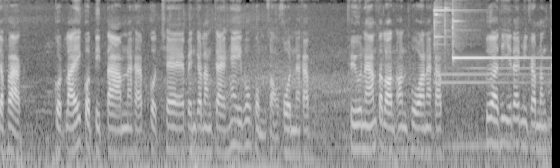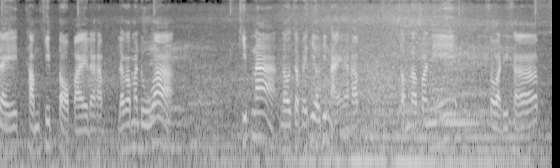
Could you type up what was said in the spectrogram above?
จะฝาก กดไลค์กดติดตามนะครับ กดแชร์เป็นกำลังใจให้พวกผมสองคนนะครับ ฟิลน้ำตลอดออนทัวร์นะครับ เพื่อที่จะได้มีกำลังใจทำคลิปต่อไปนะครับ แล้วก็มาดูว่าคลิปหน้าเราจะไปเที่ยวที่ไหนนะครับสำหรับวันนี้ สวัสดีครับ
